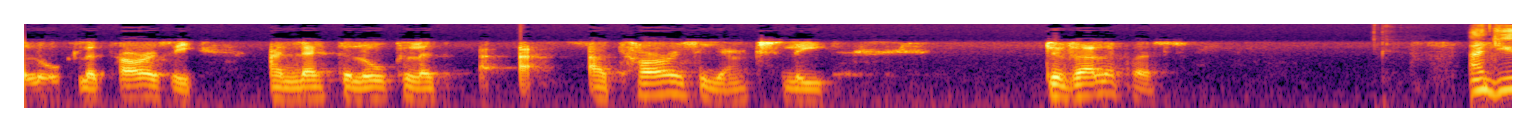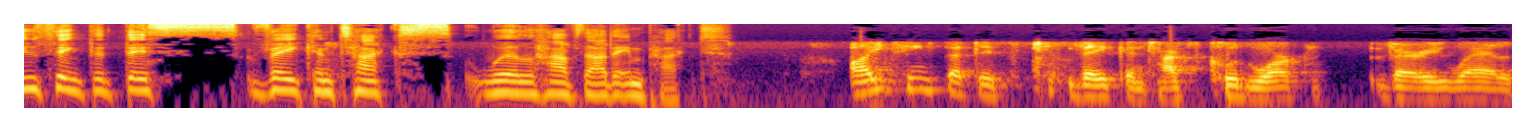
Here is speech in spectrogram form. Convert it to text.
the local authority and let the local authority actually develop it. And you think that this vacant tax will have that impact? I think that this vacant tax could work very well,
